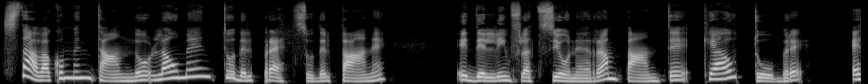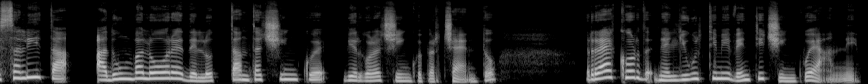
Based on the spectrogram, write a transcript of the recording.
Stava commentando l'aumento del prezzo del pane e dell'inflazione rampante che a ottobre è salita ad un valore dell'85,5%, record negli ultimi 25 anni.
